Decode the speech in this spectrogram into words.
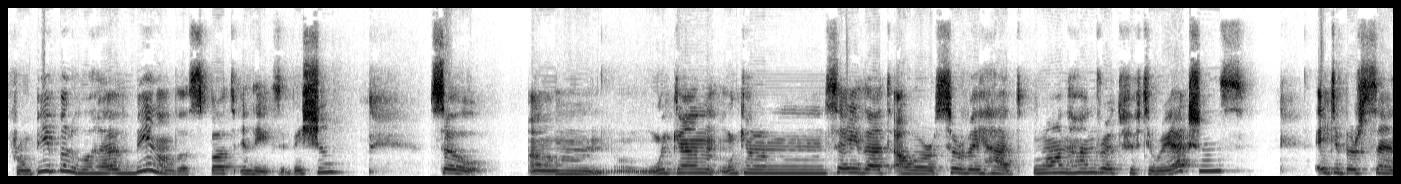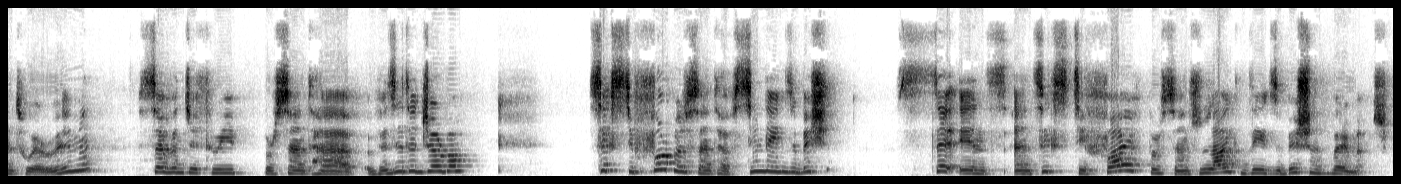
from people who have been on the spot in the exhibition. So um, we can we can say that our survey had 150 reactions 80% were women, 73% have visited Djerba, 64% have seen the exhibition, and 65% liked the exhibition very much.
